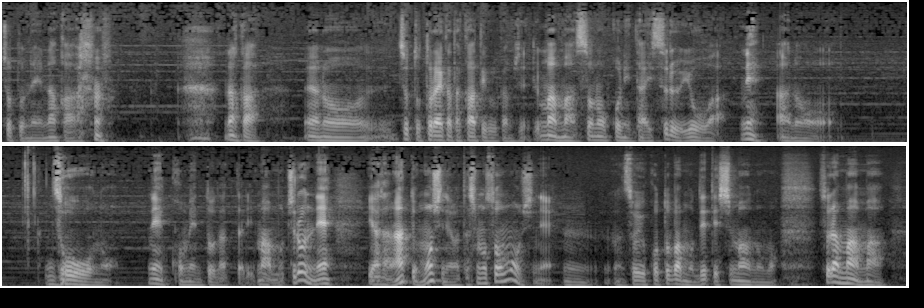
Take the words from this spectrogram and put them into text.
ちょっとねなんか なんかあのちょっと捉え方変わってくるかもしれないけどまあまあその子に対する要はねあの憎悪のねコメントだったり。まあもちろんね嫌だなって思うしね私もそう思うしね、うん、そういう言葉も出てしまうのも。それはまあまあ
